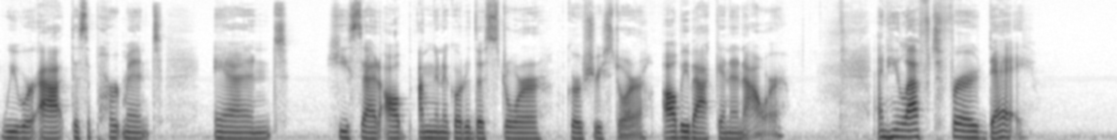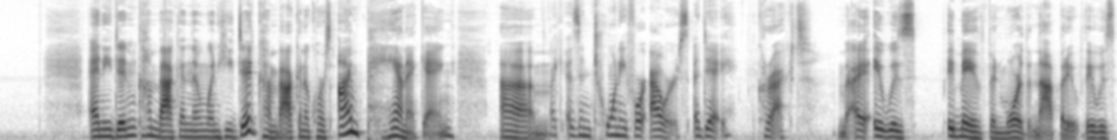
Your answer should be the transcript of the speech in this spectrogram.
we were at this apartment, and he said, I'll, I'm going to go to the store, grocery store. I'll be back in an hour. And he left for a day. and he didn't come back. And then when he did come back, and of course, I'm panicking. Um, Like as in 24 hours a day. correct. I, it was. It may have been more than that, but it, it was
